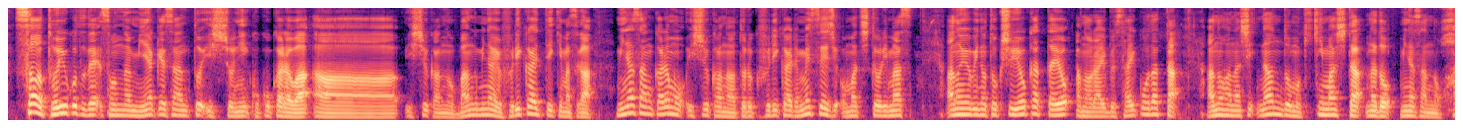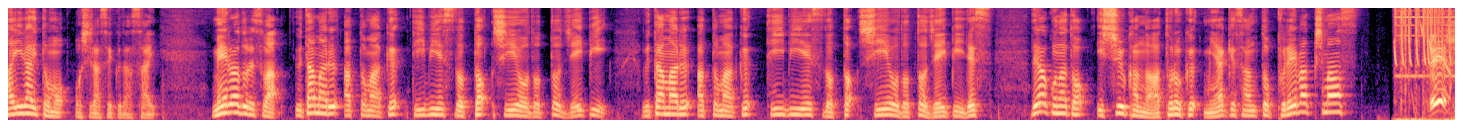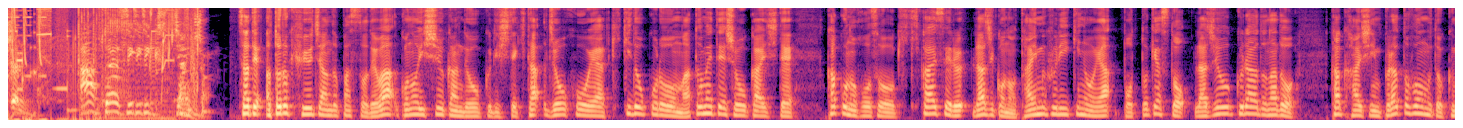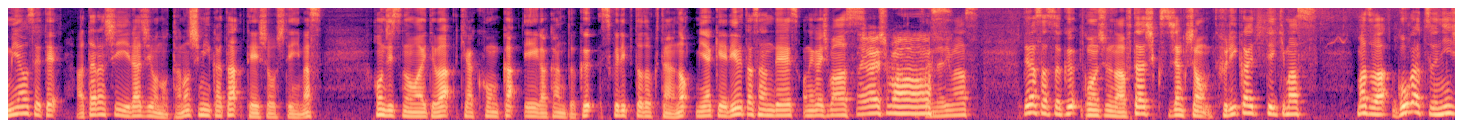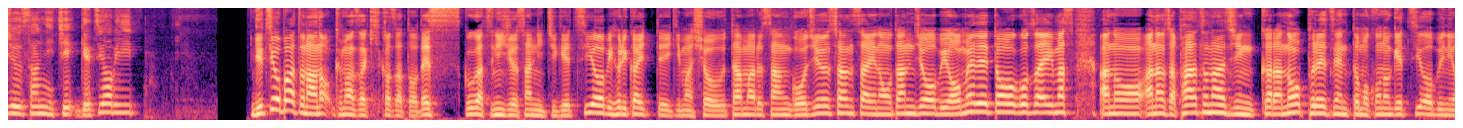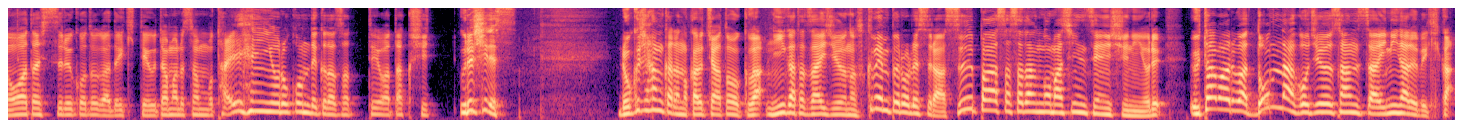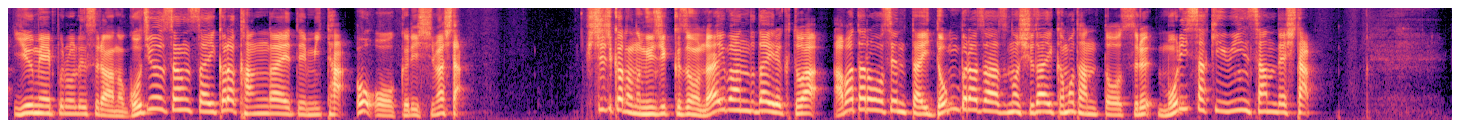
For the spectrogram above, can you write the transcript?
さあということでそんな三宅さんと一緒にここからはあ1週間の番組内容を振り返っていきますが皆さんからも1週間のアトロク振り返るメッセージお待ちしております。あの曜日の特集良かったよ。あのライブ最高だった。あの話何度も聞きました。など皆さんのハイライトもお知らせください。メールアドレスは歌丸アットマーク tbs.co.jp 歌丸アットマーク tbs.co.jp です。ではこの後1週間のアトロク三宅さんとプレイバックします。さて、アトロックフューチャーパストでは、この1週間でお送りしてきた情報や聞きどころをまとめて紹介して、過去の放送を聞き返せるラジコのタイムフリー機能やポッドキャストラジオクラウドなど各配信プラットフォームと組み合わせて新しいラジオの楽しみ方提唱しています。本日のお相手は脚本家映画監督スクリプトドクターの三宅龍太さんです。お願いします。お願いしおます。世話になります。では早速今週のアフターシックスジャンクション振り返っていきます。まずは5月23日月曜日月曜パートナーの熊崎和人です。5月23日月曜日振り返っていきましょう。歌丸さん53歳のお誕生日おめでとうございます。あのアナウンサーパートナー陣からのプレゼントもこの月曜日にお渡しすることができて歌丸さんも大変喜んでくださって私嬉しいです。6時半からのカルチャートークは新潟在住の覆面プロレスラースーパーササダンゴマシン選手による歌丸はどんな53歳になるべきか有名プロレスラーの53歳から考えてみたをお送りしました。7時からのミュージックゾーンライブダイレクトはアバタロー戦隊ドンブラザーズの主題歌も担当する森崎ウィンさんでした。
